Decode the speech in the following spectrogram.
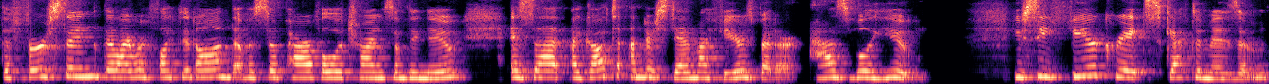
The first thing that I reflected on that was so powerful with trying something new is that I got to understand my fears better, as will you. You see, fear creates skepticism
